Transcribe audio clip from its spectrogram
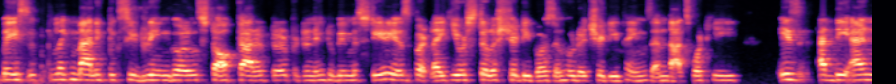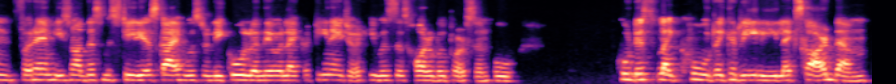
basic like manic pixie dream girl stock character pretending to be mysterious but like you're still a shitty person who did shitty things and that's what he is at the end for him he's not this mysterious guy who's really cool when they were like a teenager he was this horrible person who who just like who like really like scarred them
